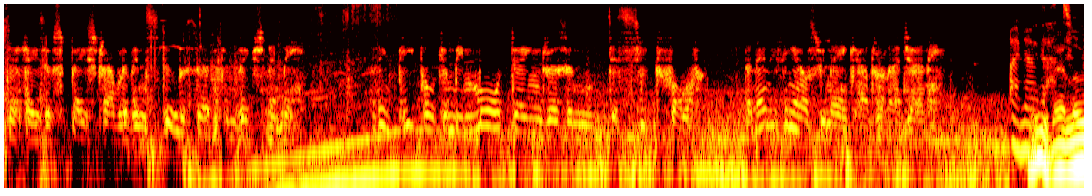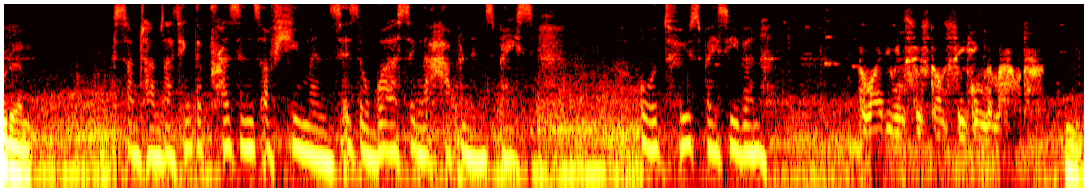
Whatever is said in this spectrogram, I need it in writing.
decades of space travel have instilled a certain conviction in me. I think people can be more dangerous and deceitful than anything else we may encounter on our journey. I know Ooh, that. that load in. Sometimes I think the presence of humans is the worst thing that happened in space. Or to space, even. And why do you insist on seeking them out? Hmm.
